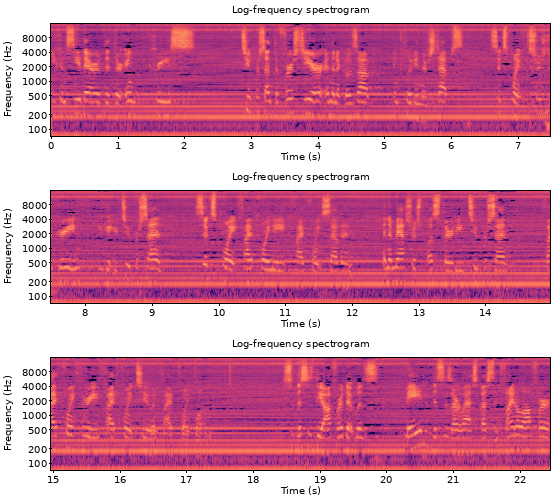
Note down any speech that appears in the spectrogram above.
you can see there that their increase 2% the first year, and then it goes up, including their steps. Six point master's degree, you get your 2%, 6.5.8, 5.7, and a master's plus 30, 2%, 5.3, 5.2, and 5.1. So this is the offer that was made. This is our last best and final offer.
